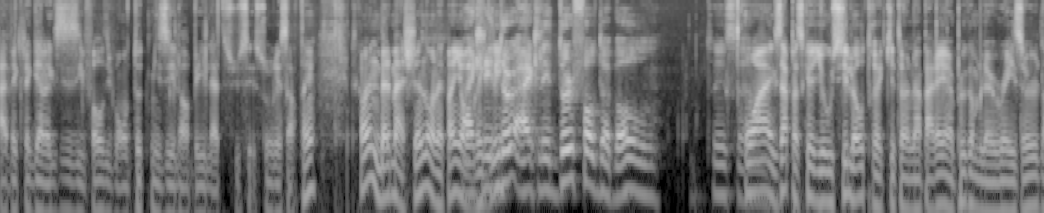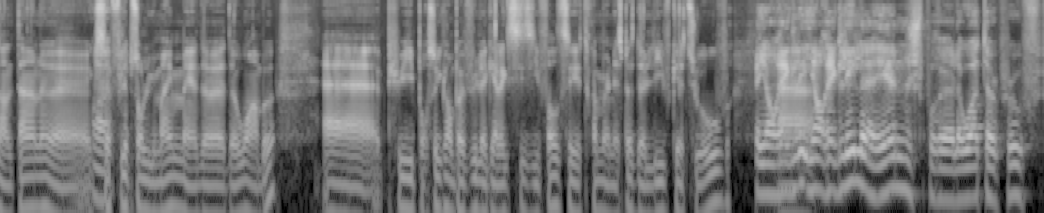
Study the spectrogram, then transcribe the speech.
Avec le Galaxy Z Fold, ils vont tous miser leur bille là-dessus, c'est sûr et certain. C'est quand même une belle machine, honnêtement, ils ont Avec réglé... les, deux, avec les deux foldables. ça- Ouais, exact, parce qu'il y a aussi l'autre qui est un appareil un peu comme le Razer dans le temps, là, euh, qui Ouais. se flippe sur lui-même de, de haut en bas. Euh, puis pour ceux qui n'ont pas vu le Galaxy Z Fold, c'est comme une espèce de livre que tu ouvres. Ils, ont réglé, Euh, ils ont réglé le hinge pour le waterproof.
